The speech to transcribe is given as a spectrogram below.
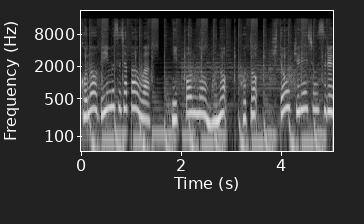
このビームスジャパンは日本のもの、こと、人をキュレーションする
